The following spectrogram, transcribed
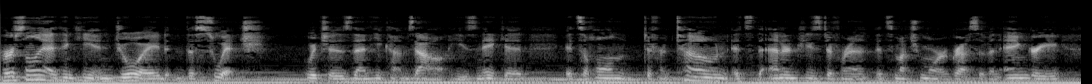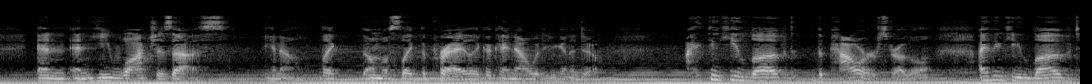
Personally, I think he enjoyed the switch, which is then he comes out, he's naked. It's a whole different tone. It's the energy's different. It's much more aggressive and angry. And, and he watches us, you know, like almost like the prey, like, okay, now what are you going to do? I think he loved the power struggle. I think he loved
